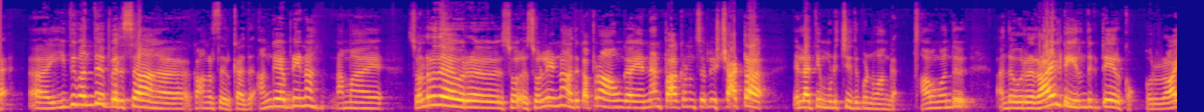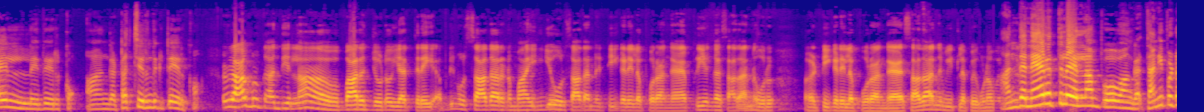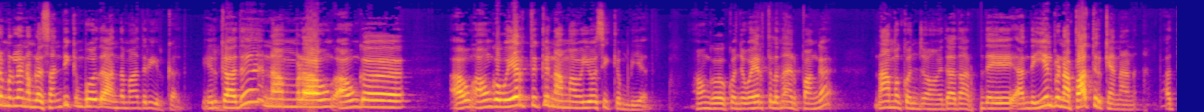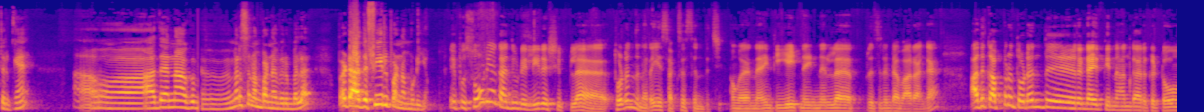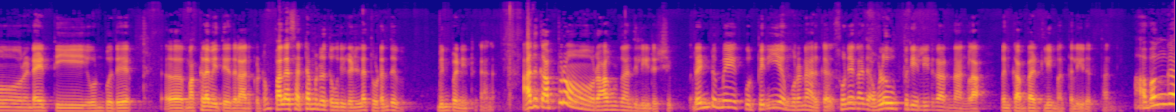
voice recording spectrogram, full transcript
இது வந்து பெருசாக காங்கிரஸ் இருக்காது. அங்கே எப்படின்னா நம்ம சொல்கிறத ஒரு சொ சொல்லிடனா அதுக்கப்புறம் அவங்க என்னன்னு பார்க்கணும்னு சொல்லி ஷார்ட்டாக எல்லாத்தையும் முடித்து இது பண்ணுவாங்க. அவங்க வந்து அந்த ஒரு ராயல்ட்டி இருந்துக்கிட்டே இருக்கும். ஒரு ராயல் இது இருக்கும். அங்கே டச் இருந்துக்கிட்டே இருக்கும். ராகுல் காந்தி எல்லாம் பாரத் ஜோடோ யாத்திரை அப்படின்னு ஒரு சாதாரணமா எங்கேயோ ஒரு சாதாரண டீ கடையில போறாங்க. பிரியங்கா சாதாரண ஒரு டீ கடையில போறாங்க. சாதாரண வீட்ல போய் உணவு அந்த நேரத்தில் எல்லாம் போவாங்க. தனிப்பட்ட முறையில் நம்மளை சந்திக்கும் போது அந்த மாதிரி இருக்காது. இருக்காது. நம்மளை அவங்க அவங்க அவங்க அவங்க உயரத்துக்கு நாம் யோசிக்க முடியாது. அவங்க கொஞ்சம் உயரத்தில் தான் இருப்பாங்க. நாம் கொஞ்சம் இதாக தான் இருப்போம். அந்த அந்த இயல்பை நான் பார்த்துருக்கேன் நான். பார்த்துருக்கேன். அதை நான் விமர்சனம் பண்ண விரும்பலை பட் அதை ஃபீல் பண்ண முடியும். இப்போ சோனியா காந்தியுடைய லீடர்ஷிப்பில் தொடர்ந்து நிறைய சக்ஸஸ் இருந்துச்சு. அவங்க நைன்டி எயிட் நைனில் பிரசிடெண்ட்டாக வராங்க. அதுக்கப்புறம் தொடர்ந்து ரெண்டாயிரத்தி நான்காக இருக்கட்டும் ரெண்டாயிரத்தி ஒன்பது மக்களவைத் தேர்தலாக இருக்கட்டும் பல சட்டமன்ற தொகுதிகளில் தொடர்ந்து வின் பண்ணிட்டு இருக்காங்க அதுக்கப்புறம் ராகுல் காந்தி லீடர்ஷிப் ரெண்டுமே ஒரு பெரிய முரணாக இருக்கு சோனியா காந்தி அவ்வளவு பெரிய லீடராக இருந்தாங்களா? வென் கம்பேர்ட்லி மற்ற லீடர் தாண்டி. அவங்க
